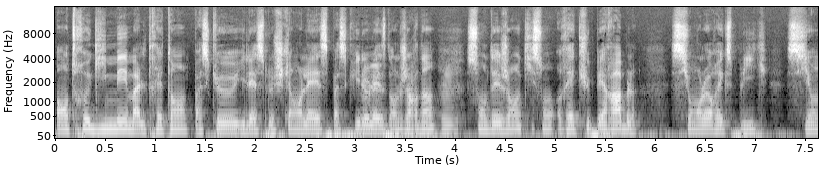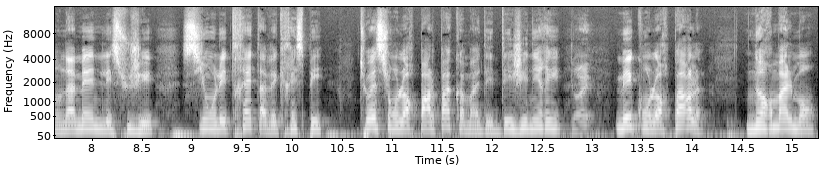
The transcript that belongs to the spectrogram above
entre guillemets maltraitants parce qu'ils laissent le chien en laisse, parce qu'ils le laissent dans le jardin, Mm. sont des gens qui sont récupérables si on leur explique, si on amène les sujets, si on les traite avec respect. Tu vois, si on leur parle pas comme à des dégénérés, Ouais. mais qu'on leur parle normalement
